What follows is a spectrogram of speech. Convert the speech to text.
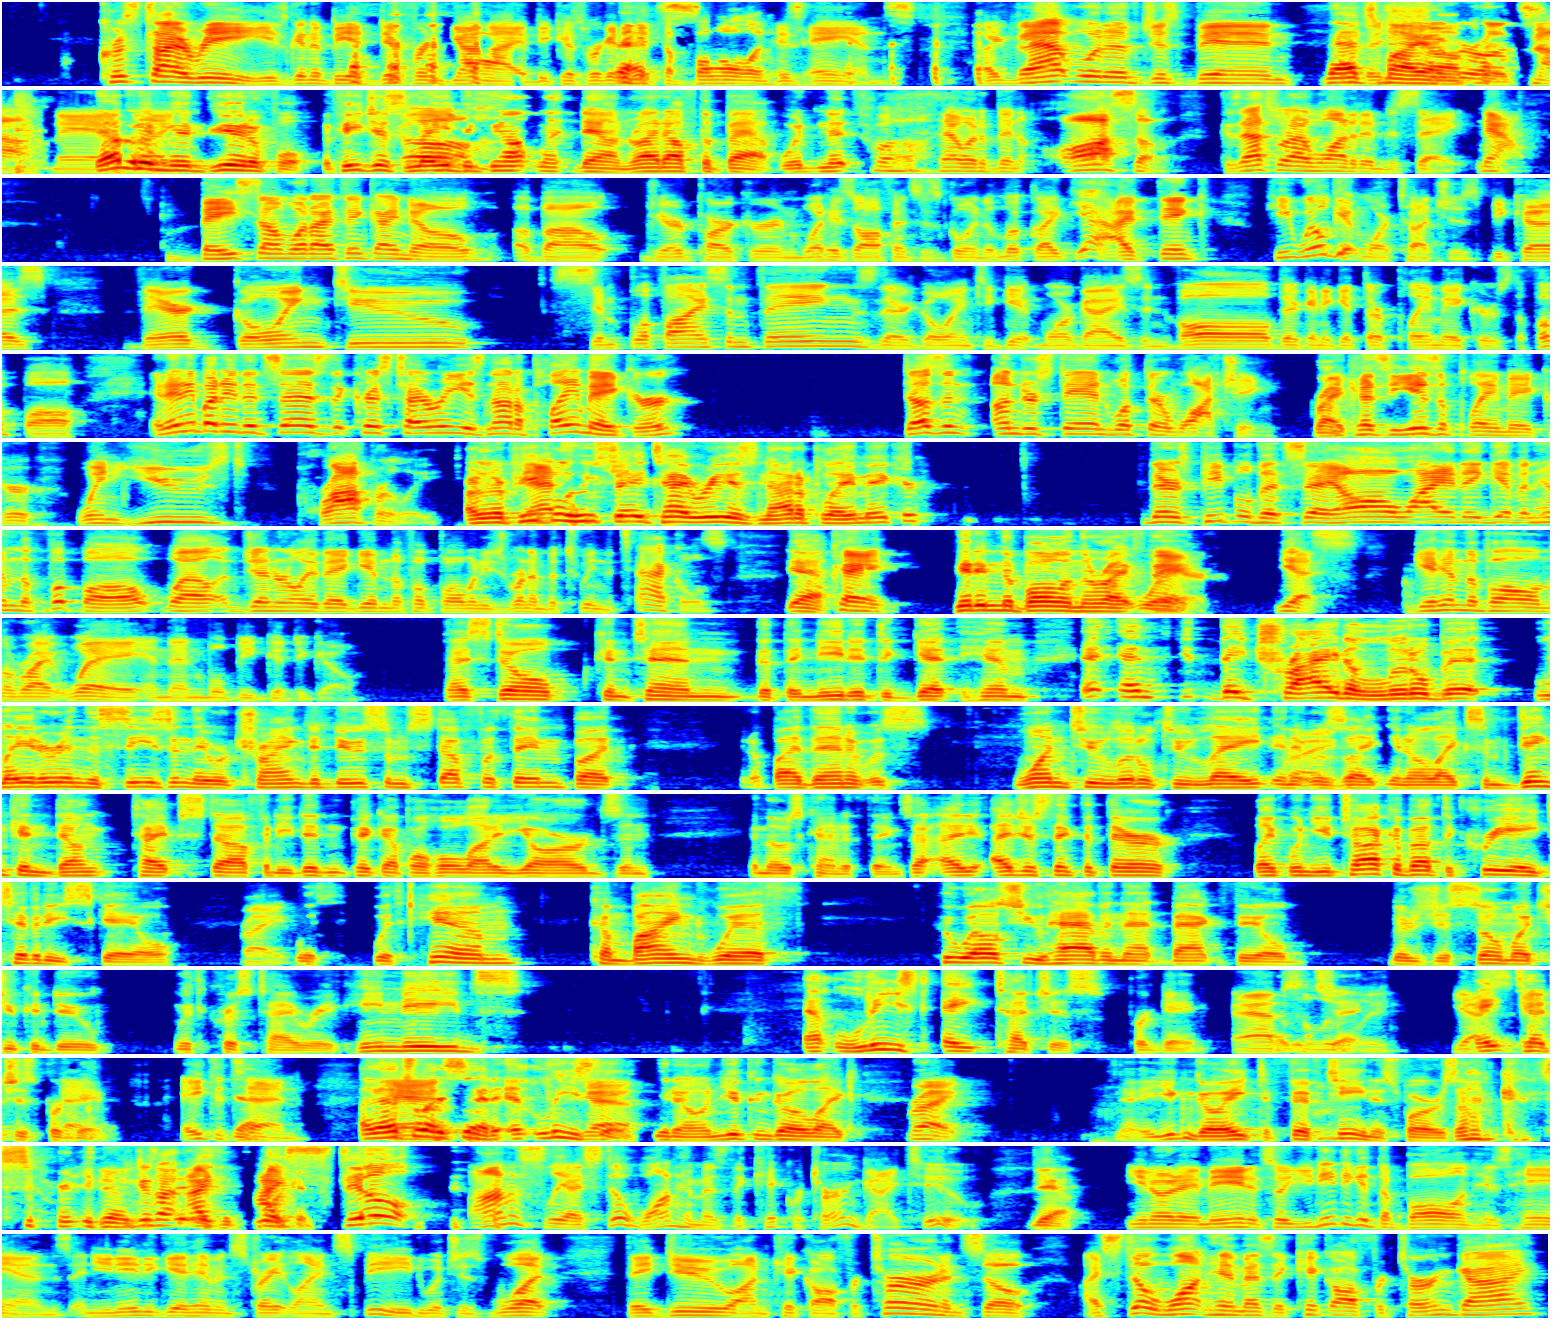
Chris Tyree is going to be a different guy because we're going to get the ball in his hands. Like that would have just been that's my offense, top, man. That would like, have been beautiful if he just laid oh, the gauntlet down right off the bat, wouldn't it? Oh, that would have been awesome because that's what I wanted him to say. Now, based on what I think I know about Gerad Parker and what his offense is going to look like, yeah, I think he will get more touches because they're going to simplify some things. They're going to get more guys involved. They're going to get their playmakers the football. And anybody that says that Chris Tyree is not a playmaker doesn't understand what they're watching. Right. Because he is a playmaker when used properly. Are there people That's who the say Tyree is not a playmaker? there's people that say, "Oh, why are they giving him the football?" Well, generally they give him the football when he's running between the tackles. Yeah. Okay. Get him the ball in the right way. Yes. Get him the ball in the right way, and then we'll be good to go. I still contend that they needed to get him, and, and they tried a little bit later in the season. They were trying to do some stuff with him, but you know, by then it was one too little, too late, and right. it was like you know, like some dink and dunk type stuff, and he didn't pick up a whole lot of yards and and those kind of things. I I just think that they're like when you talk about the creativity scale, right? With with him combined with who else you have in that backfield, there's just so much you can do with Chris Tyree. He needs at least eight touches per game. Absolutely. Yes. Eight, eight touches per 10. game. Eight to yeah. 10. Uh, that's and, what I said. At least yeah. eight, you know, and you can go like, right. You can go eight to fifteen as far as I'm concerned. You know, because I, I, I still honestly I still want him as the kick return guy too. Yeah. You know what I mean? And so you need to get the ball in his hands and you need to get him in straight line speed, which is what they do on kickoff return. And so I still want him as a kickoff return guy.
